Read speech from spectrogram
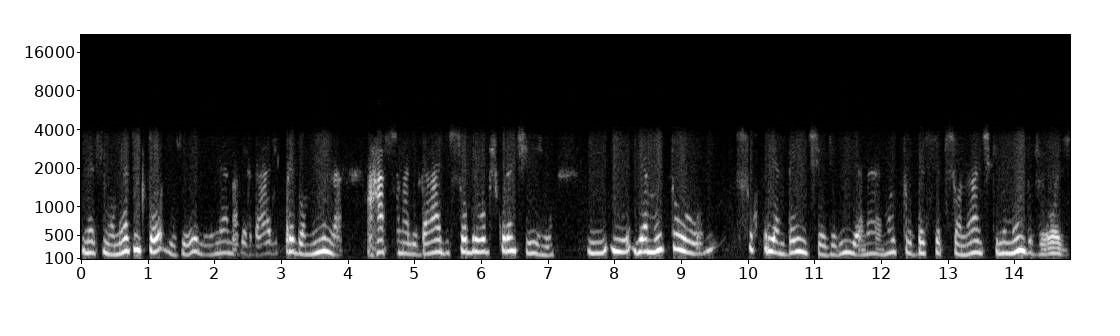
nesse momento, em todos eles, né? Na verdade, predomina a racionalidade sobre o obscurantismo. E, e, e, é muito surpreendente, eu diria, né, muito decepcionante que no mundo de hoje,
